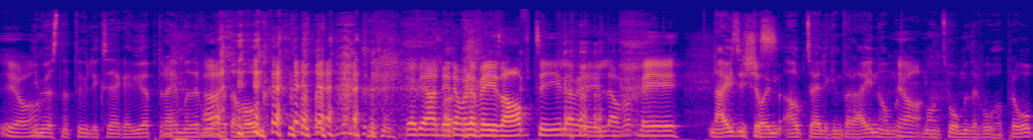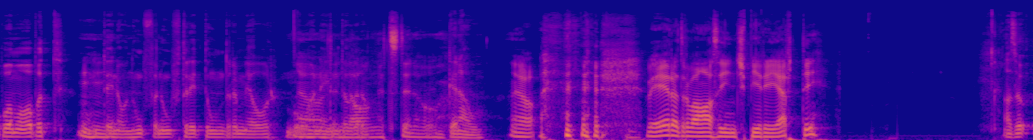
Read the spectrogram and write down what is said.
Ja. Ich müsste natürlich sagen, ich übe dreimal der Woche daheim. ja, wir haben nicht einmal ein Fes abzielen will, aber mehr. Nein, es ist, Ist schon im, hauptsächlich im Verein. Haben wir, Ja. wir haben zweimal in der Woche Probe am Abend Mhm. und dann noch einen Haufen Auftritte unter einem Jahr. am Ja, Wochenende, dann langt es dann auch. Genau. Ja. Wer oder was inspiriert dich? Also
